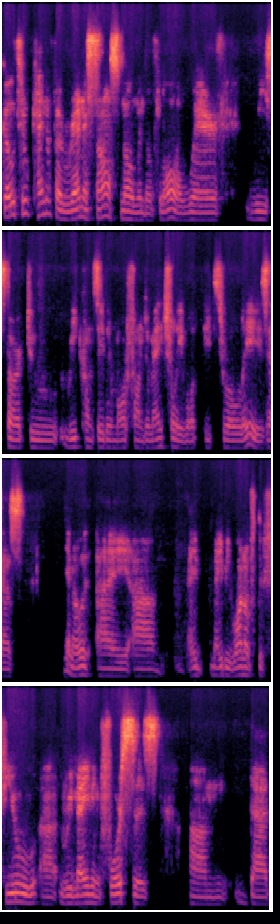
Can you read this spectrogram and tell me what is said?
go through kind of a renaissance moment of law where we start to reconsider more fundamentally what its role is as you know i um, maybe one of the few uh, remaining forces um, that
